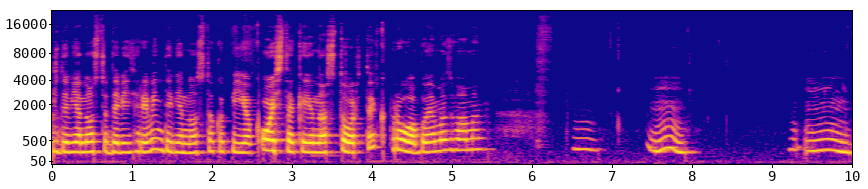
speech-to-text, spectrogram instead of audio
99 гривень 90 копійок. Ось такий у нас тортик. Пробуємо з вами. М. М.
